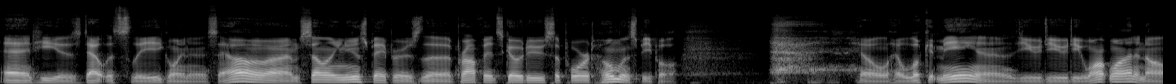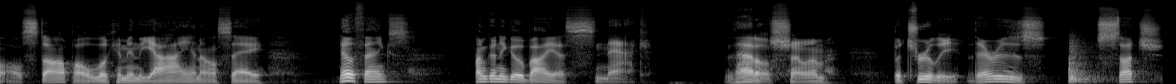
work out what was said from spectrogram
And he is doubtlessly going to say, Oh, I'm selling newspapers. The profits go to support homeless people he'll he'll look at me and you do you, do you want one? And I'll I'll stop. I'll look him in the eye and I'll say, "No, thanks. I'm going to go buy a snack." That'll show him. But truly, there is such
